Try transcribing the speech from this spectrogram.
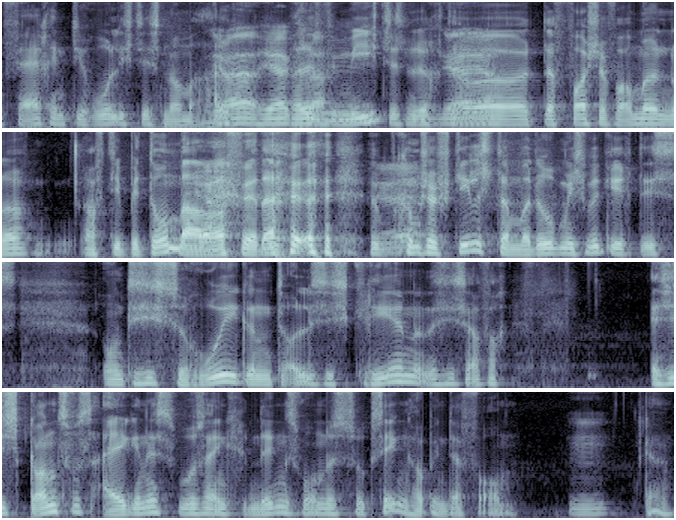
Feier in Tirol ist das normal. Ja, ja, klar. für mich ist das natürlich, Ja, da, da fährst du auf einmal noch auf die Betonmauer Ja. auf, oder? Du kommst auf Stillstand, weil da oben ist wirklich das, und das ist so ruhig und alles ist grün und es ist einfach, es ist ganz was Eigenes, was ich eigentlich nirgendwo anders so gesehen habe in der Form. Mhm. Gell?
